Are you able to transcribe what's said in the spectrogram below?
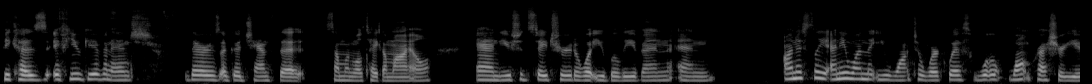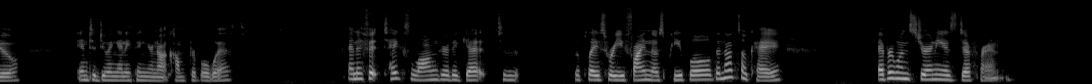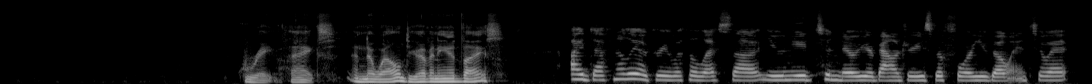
Because if you give an inch, there's a good chance that someone will take a mile. And you should stay true to what you believe in. And honestly, anyone that you want to work with won't pressure you into doing anything you're not comfortable with. And if it takes longer to get to the place where you find those people, then that's okay. Everyone's journey is different. Great, thanks. And Noelle, do you have any advice? I definitely agree with Alyssa. You need to know your boundaries before you go into it.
